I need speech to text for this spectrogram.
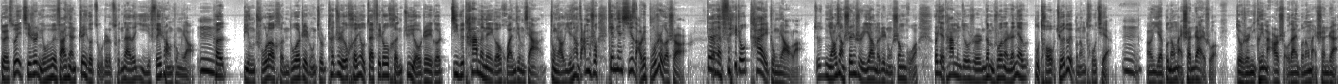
对，所以其实你会会发现，这个组织的存在的意义非常重要。嗯，它摒除了很多这种，就是它是有很有在非洲很具有这个基于他们那个环境下重要的意义。像咱们说天天洗澡，这不是个事儿，但在非洲太重要了。就你要像绅士一样的这种生活，而且他们就是怎么说呢？人家不偷，绝对不能偷窃。嗯，啊，也不能买山寨，说就是你可以买二手，但也不能买山寨。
